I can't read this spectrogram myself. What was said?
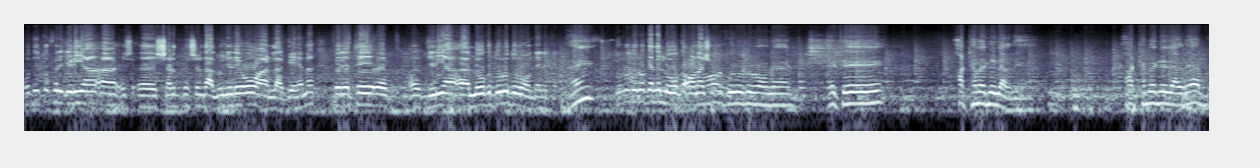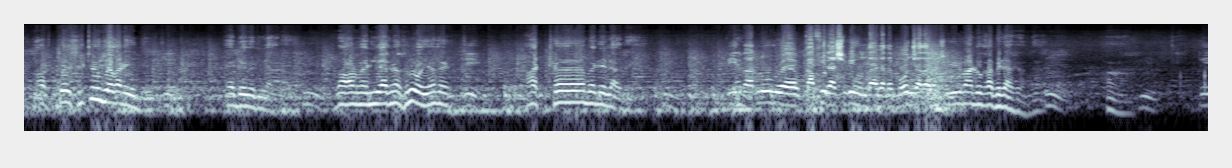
ਉਦੋਂ ਤੋਂ ਫਿਰ ਜਿਹੜੀਆਂ ਅ, ਸ਼- ਅ, ਸ਼ਰਦ ਸ਼ਰਧਾਲੂ ਜਿਹੜੇ ਉਹ ਆਉਣ ਲੱਗ ਗਏ ਹੈ ਨਾ ਫਿਰ ਇੱਥੇ ਅ, ਅ, ਜਿਹੜੀਆਂ ਅ, ਲੋਕ ਦੂਰੋਂ ਦੂਰੋਂ ਆਉਂਦੇ ਨੇ ਕਹਿੰਦੇ। ਹੈ? ਦੂਰੋਂ ਦੂਰੋਂ ਕਹਿੰਦੇ ਲੋਕ ਆਉਣਾ ਸ਼ੁਰੂ। ਦੂਰ ਦੂਰ ਆਉਂਦੇ ਆ। ਇੱਥੇ 8 ਵੇਲੇ ਲੱਗਦੇ ਆ। 8 ਵੇਲੇ ਲੱਗਦੇ ਆ ਔਰ ਤੇ ਸਿੱਟਣ ਦੀ ਜਗ੍ਹਾ ਨਹੀਂ ਹੁੰਦੀ। ਜੀ। ਐਡੇ ਵੇਲੇ ਲੱਗਦੇ ਆ। ਬਾਹਰ ਵੇਲੇ ਲੱਗਣਾ ਸ਼ੁਰੂ ਹੋ ਜਾਂਦੇ। ਜੀ। 8 ਵੇਲੇ ਲੱਗਦੇ ਆ। ਵੀਰਵਾਰ ਨੂੰ ਕਾਫੀ ਰਸ਼ ਵੀ ਹੁੰਦਾ ਹੈਗਾ ਤਾਂ ਬਹੁਤ ਜ਼ਿਆਦਾ ਰਸ਼। ਵੀਰਵਾਰ ਨੂੰ ਕਾਫੀ ਰਸ਼ ਹੁੰਦਾ। ਹਾਂ। ਤੇ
